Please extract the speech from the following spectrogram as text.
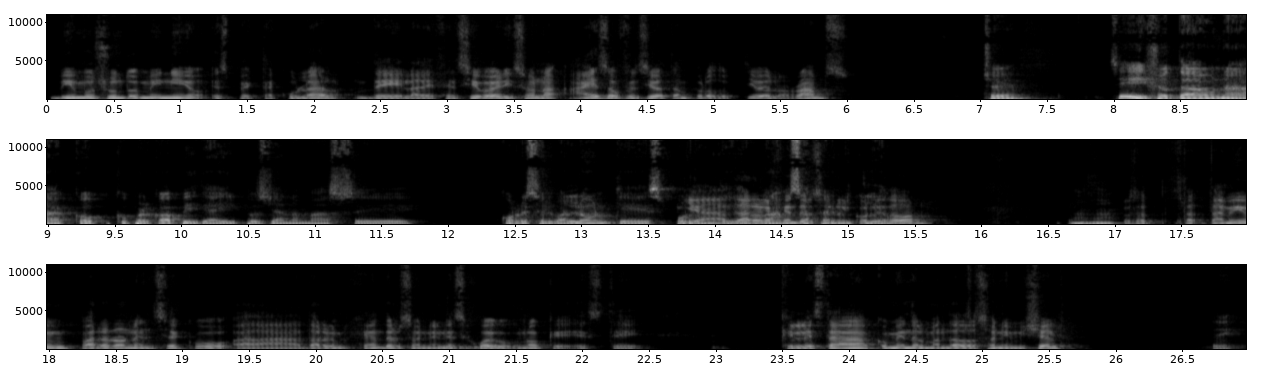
Vimos un dominio espectacular de la defensiva de Arizona a esa ofensiva tan productiva de los Rams. Sí. Sí, shutdown a Cooper Cup y de ahí pues ya nada más eh, corres el balón, que es por y a Darrell Henderson en el corredor. O sea, también pararon en seco a Darren Henderson en ese juego, ¿no? Que este que le está comiendo el mandado a Sonny Michel. Sí.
